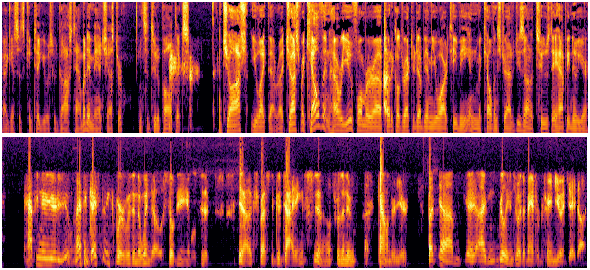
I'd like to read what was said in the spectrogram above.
I guess it's contiguous with Goffstown, but in Manchester, Institute of Politics. Josh, you like that, right? Josh McElveen, how are you? Former uh, political director, WMUR TV, and McElveen Strategies on a Tuesday. Happy New Year. Happy New Year to you. And I think I think we're within the window of still being able to, you know, express the good tidings, you know, for the new calendar year. But um, I really enjoy the banter between you and J Dog,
